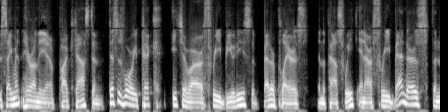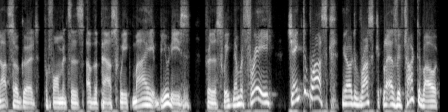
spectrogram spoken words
segment here on the uh, podcast, and this is where we pick each of our three beauties, the better players in the past week, and our three benders, the not so good performances of the past week. My beauties for this week. Number three, Jake DeBrusk, you know, DeBrusk, as we've talked about,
